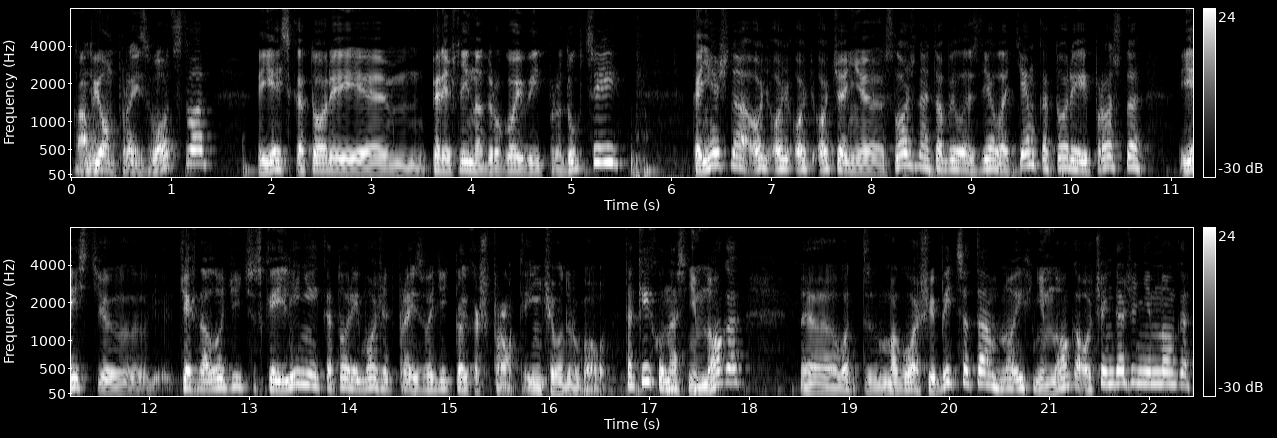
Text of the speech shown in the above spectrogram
объем производства, есть, которые эм, перешли на другой вид продукции. Конечно, очень э, сложно это было сделать тем, которые просто есть э, технологические линии, которые может производить только шпрот и ничего другого. Таких у нас немного. Э, Вот могу ошибиться там, но их немного, очень даже немного.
